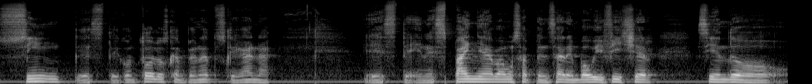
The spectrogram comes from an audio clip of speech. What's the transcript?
sin, este, con todos los campeonatos que gana este, en España. Vamos a pensar en Bobby Fischer siendo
